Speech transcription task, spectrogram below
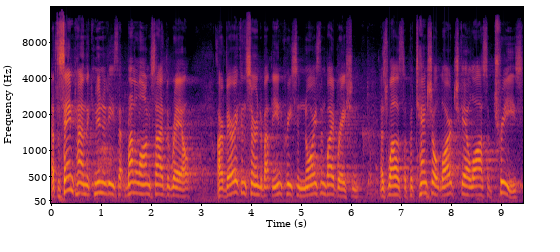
At the same time, the communities that run alongside the rail are very concerned about the increase in noise and vibration, as well as the potential large-scale loss of trees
